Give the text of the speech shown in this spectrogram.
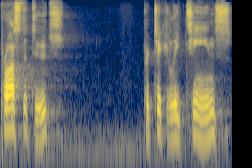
prostitutes, particularly teens,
